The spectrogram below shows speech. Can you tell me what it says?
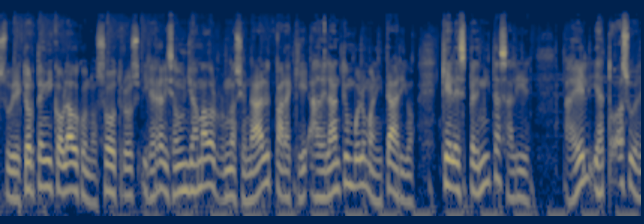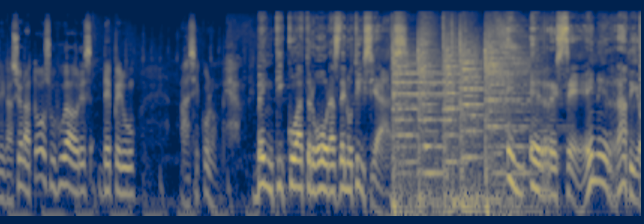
Su director técnico ha hablado con nosotros y le ha realizado un llamado al gobierno nacional para que adelante un vuelo humanitario que les permita salir a él y a toda su delegación, a todos sus jugadores de Perú hacia Colombia. 24 horas de noticias. En RCN Radio.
